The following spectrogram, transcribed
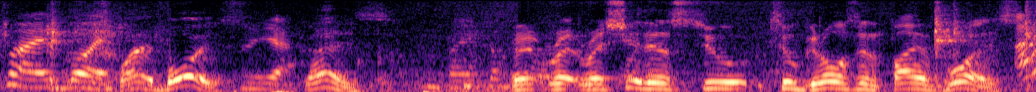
five boy. Five boys. Yeah. Guys. Five couple. Ra- Ra- Rashid has two two girls and five boys.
